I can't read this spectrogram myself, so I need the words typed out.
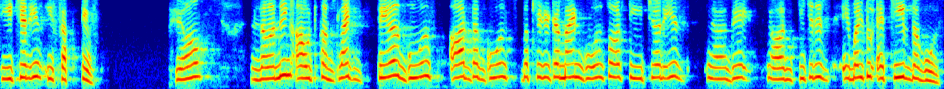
Teacher is effective. Here, learning outcomes like their goals are the goals, the predetermined goals of teacher is uh, they uh, teacher is able to achieve the goals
